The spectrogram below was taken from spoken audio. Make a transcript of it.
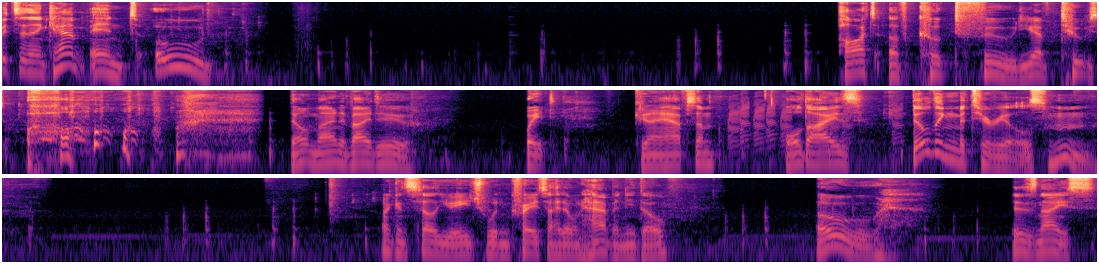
It's an encampment. Oh. Pot of cooked food. You have two. Oh. Don't mind if I do. Wait, can I have some? Old eyes. Building materials. Hmm. I can sell you aged wooden crates. I don't have any though. Oh. This is nice.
